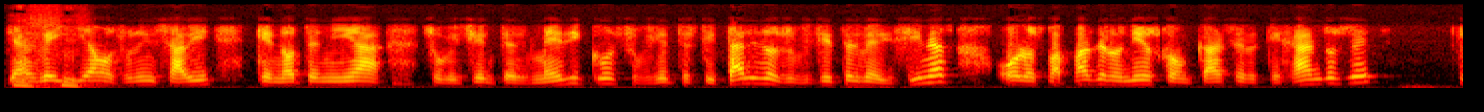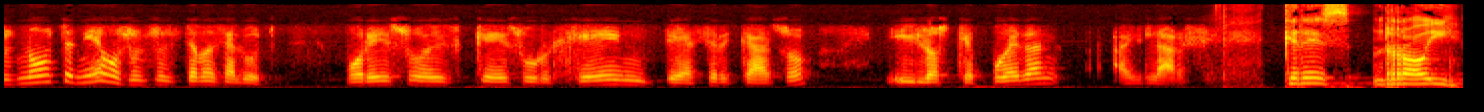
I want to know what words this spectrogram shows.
Ya veíamos un INSABI que no tenía suficientes médicos, suficientes hospitales, o suficientes medicinas, o los papás de los niños con cáncer quejándose. Pues no teníamos un sistema de salud. Por eso es que es urgente hacer caso y los que puedan aislarse. ¿Crees, Roy,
